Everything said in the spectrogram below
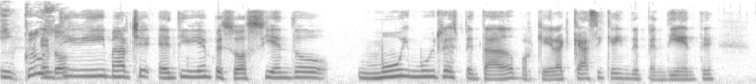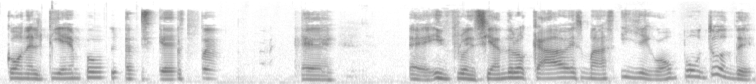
Incluso MTV, Marche, MTV empezó siendo muy, muy respetado porque era casi que independiente. Con el tiempo, eh, eh, influenciándolo cada vez más y llegó a un punto donde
